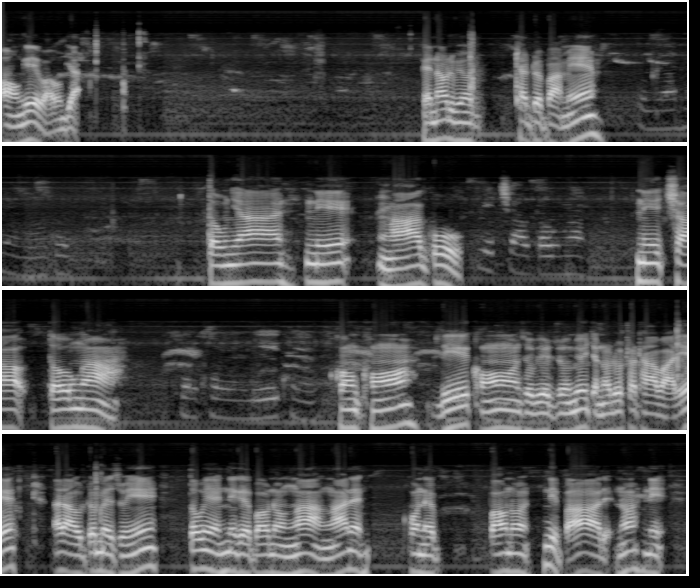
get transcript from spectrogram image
အောင်ခဲ့ပါဘူးဗျ ကဲနောက်တစ်ပြန်ထပ်တွက်ပါမယ် သုံးညနှစ်ငါးကို 3ည5 9 နှစ်ချောက်သုံးငါ 2635 ခွန်ခွန်လေးခွင် ခွန်ခွန်ဆိုပြီးဒီလိုမျိုးကျွန်တော်တို့ထွက်ထားပါတယ်အဲ့ဒါကိုတွက်မယ်ဆိုရင်3ရဲ့2ကပေါင်းတော့9 9နဲ့ခွန်နဲ့ပေါင်းတော့2ပါတဲ့เนาะ2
